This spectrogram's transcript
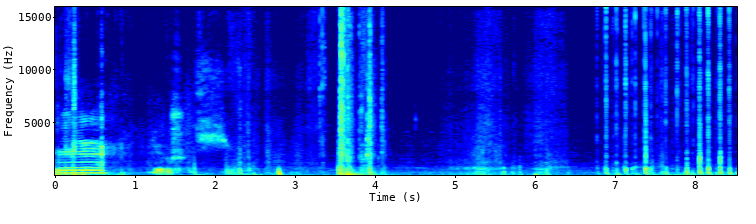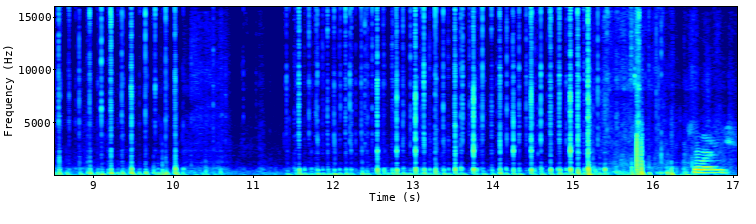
Ve görüşürüz. Bye bye.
